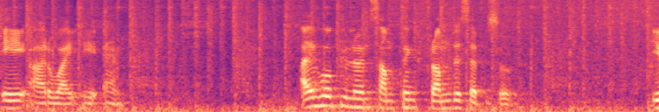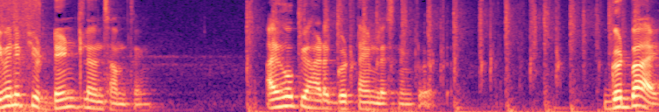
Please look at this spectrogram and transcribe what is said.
A-R-Y-A-N. I hope you learned something from this episode. Even if you didn't learn something, I hope you had a good time listening to it. Goodbye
